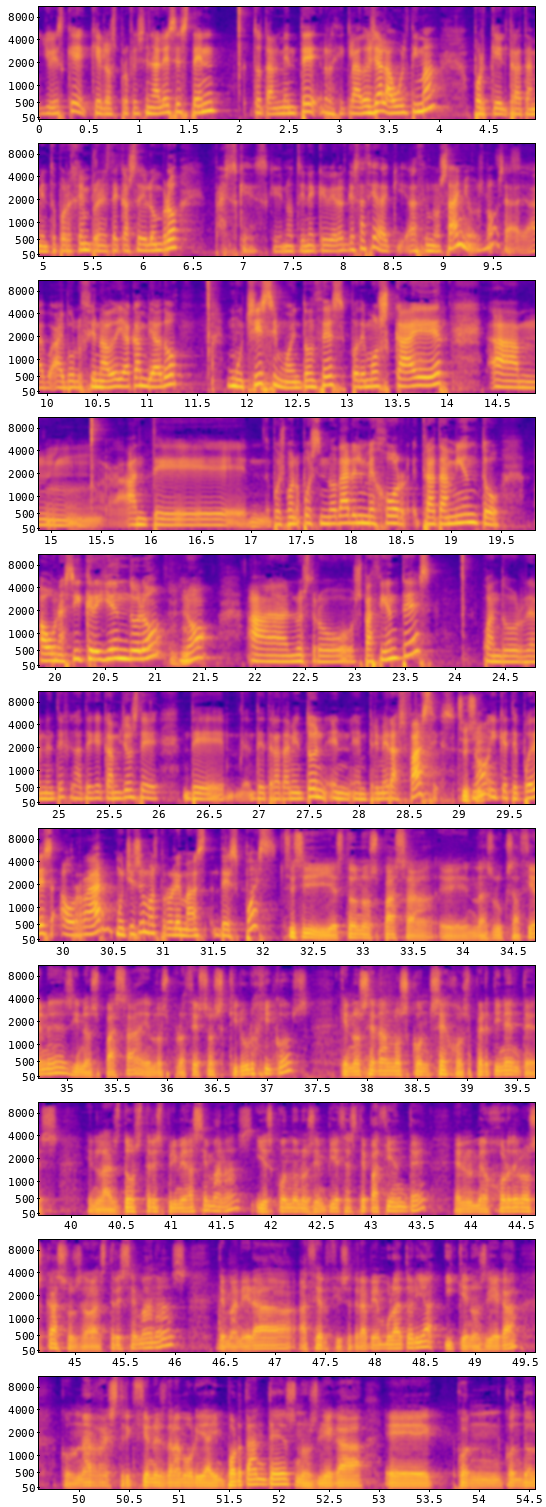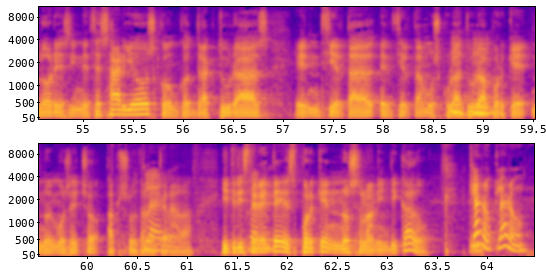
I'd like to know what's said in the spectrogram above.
yo es que, que los profesionales estén totalmente reciclados ya la última, porque el tratamiento, por ejemplo, en este caso del hombro, pues que es que no tiene que ver al que se hacía de aquí, hace unos años, ¿no? O sea, ha, ha evolucionado y ha cambiado muchísimo. Entonces podemos caer ante, pues bueno, pues no dar el mejor tratamiento, aún así creyéndolo, ¿no? A nuestros pacientes cuando realmente, fíjate que cambios de, de- de tratamiento en, en- en primeras fases, Sí. Y que te puedes ahorrar muchísimos problemas después. Sí, sí, y esto nos pasa en las luxaciones y nos pasa en los procesos quirúrgicos, que no se dan los consejos pertinentes en las dos, tres primeras semanas, y es cuando nos empieza este paciente, en el mejor de los casos, a las tres semanas, de manera a hacer fisioterapia ambulatoria y que nos llega con unas restricciones de la movilidad importantes, nos llega eh, con, con dolores innecesarios, con contracturas en cierta, en cierta musculatura porque no hemos hecho absolutamente Claro. nada. Y tristemente es porque no se lo han indicado. Claro, claro.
